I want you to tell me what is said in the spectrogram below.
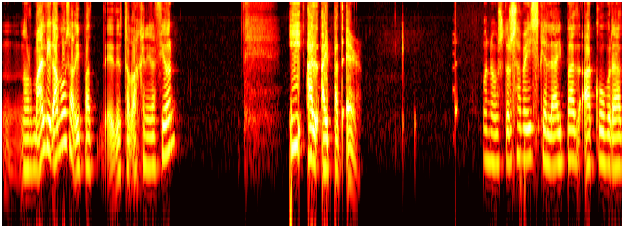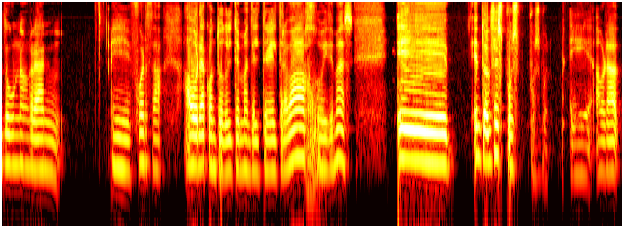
normal, digamos, al iPad de octava generación y al iPad Air. Bueno, vosotros sabéis que el iPad ha cobrado una gran eh, fuerza ahora con todo el tema del teletrabajo y demás. Eh, entonces, pues, pues bueno, eh, ahora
